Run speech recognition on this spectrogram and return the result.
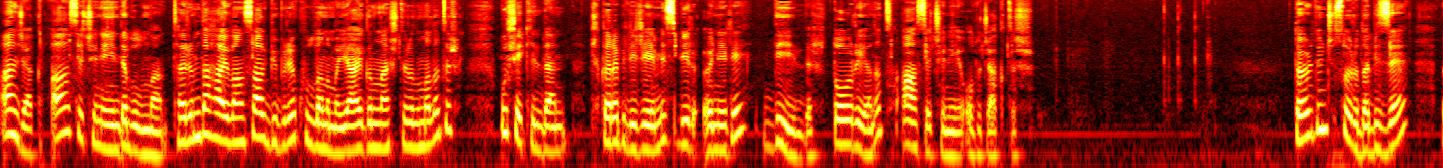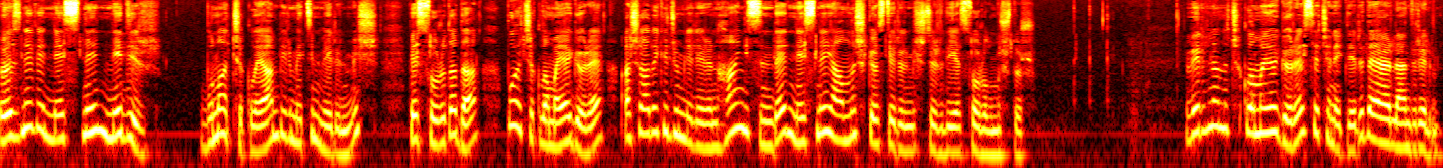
Ancak A seçeneğinde bulunan tarımda hayvansal gübre kullanımı yaygınlaştırılmalıdır. Bu şekilden çıkarabileceğimiz bir öneri değildir. Doğru yanıt A seçeneği olacaktır. Dördüncü soruda bize özne ve nesne nedir bunu açıklayan bir metin verilmiş ve soruda da bu açıklamaya göre aşağıdaki cümlelerin hangisinde nesne yanlış gösterilmiştir diye sorulmuştur. Verilen açıklamaya göre seçenekleri değerlendirelim.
